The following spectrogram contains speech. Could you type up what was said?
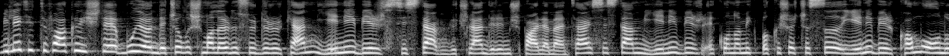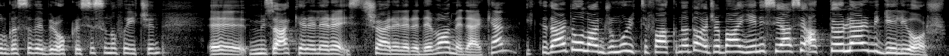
Millet İttifakı işte bu yönde çalışmalarını sürdürürken yeni bir sistem, güçlendirilmiş parlamenter sistem, yeni bir ekonomik bakış açısı, yeni bir kamu onurgası ve bürokrasi sınıfı için e, müzakerelere, istişarelere devam ederken iktidarda olan Cumhur İttifakı'na da acaba yeni siyasi aktörler mi geliyor?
